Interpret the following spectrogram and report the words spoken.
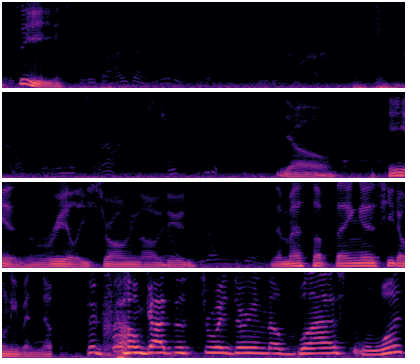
see. Yo. He is really strong though, dude. The messed up thing is he don't even know. The crown got destroyed during the blast. What?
